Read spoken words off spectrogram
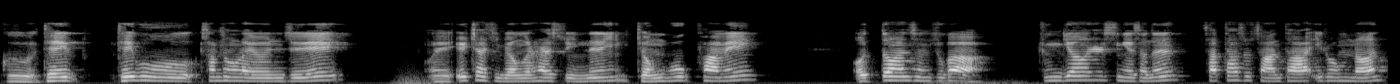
그 대, 대구 삼성 라이온즈의 1차 지명을 할 수 있는 경북 팜의 어떠한 선수가 중견 1승에서는 4타수 4안타 1홈런,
